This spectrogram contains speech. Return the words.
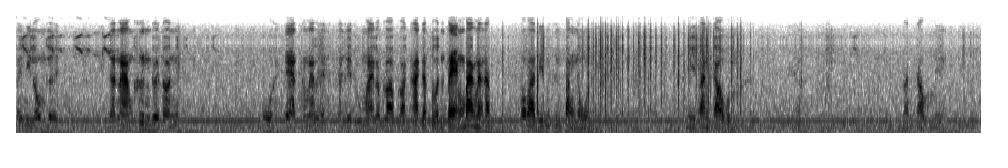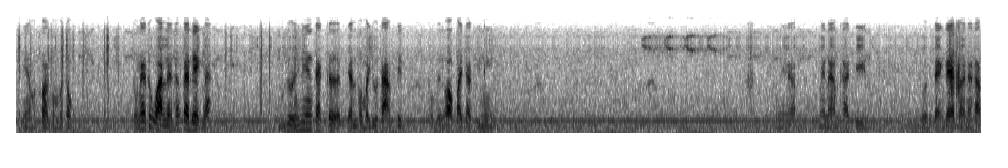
ไม่มีร่มเลย แล้วน้ำขึ้นด้วยตอนนี้ โอ้แดดทั้งนั้นเลยอะเดี๋ยวดูหมายรอบๆก่อนอาจจะสวนแสงบ้างนะครับ เพราะว่าอาทิตย์มันขึ้นฝั่งโน้นนี่บ้านเก่าผม บ้านเก่าผมเองเนี่ยเมื่อก่อนผมมาตก ตรงนี้ทุกวันเลยตั้งแต่เด็กแล้วผมอยู่ที่นี่ตั้งแต่เกิดยันผมอายุสามสิบผมถึงออกไปจากที่นี่นี่ครับ แม่น้ำท่าจีนสวนแสงแดดหน่อยนะครับ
